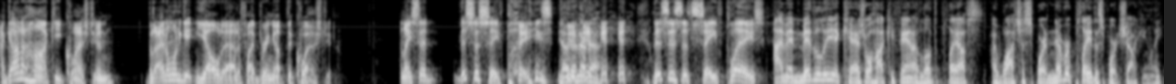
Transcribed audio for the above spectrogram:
I got a hockey question, but I don't want to get yelled at if I bring up the question. And I said, This is a safe place. No, no, no, no. this is a safe place. I'm admittedly a casual hockey fan. I love the playoffs. I watch the sport. I never played the sport, shockingly.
